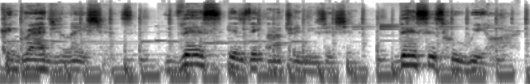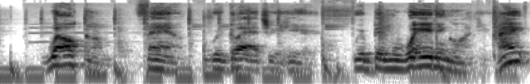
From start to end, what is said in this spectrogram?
Congratulations. This is the EntreMusician. This is who we are. Welcome, fam. We're glad you're here. We've been waiting on you, right?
